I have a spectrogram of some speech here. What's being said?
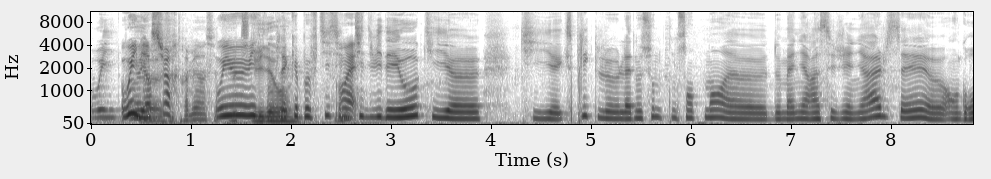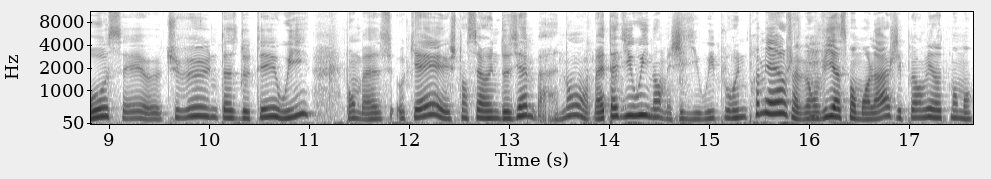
Oui, Oui, bien Euh, sûr. c'est très bien, cette oui, oui, petite oui. vidéo. La Cup of Tea, c'est Ouais. une petite vidéo qui, euh, qui explique le- la notion de consentement euh, de manière assez géniale. C'est, euh, en gros, c'est euh, tu veux une tasse de thé Oui. Bon, bah, ok. Et je t'en sers une deuxième Bah, non. Bah, t'as dit oui. Non, mais j'ai dit oui pour une première. J'avais envie à ce moment-là. J'ai plus envie à un autre moment.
